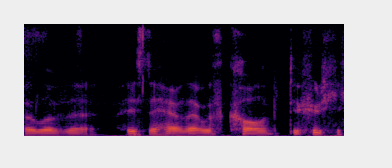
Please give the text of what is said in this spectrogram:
I love that. I used to have that with Call of Duty.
